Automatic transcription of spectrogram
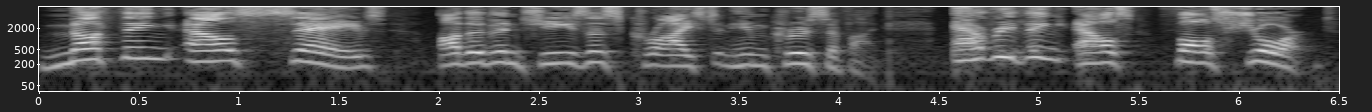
Nothing else saves other than Jesus Christ and Him crucified. Everything else falls short.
